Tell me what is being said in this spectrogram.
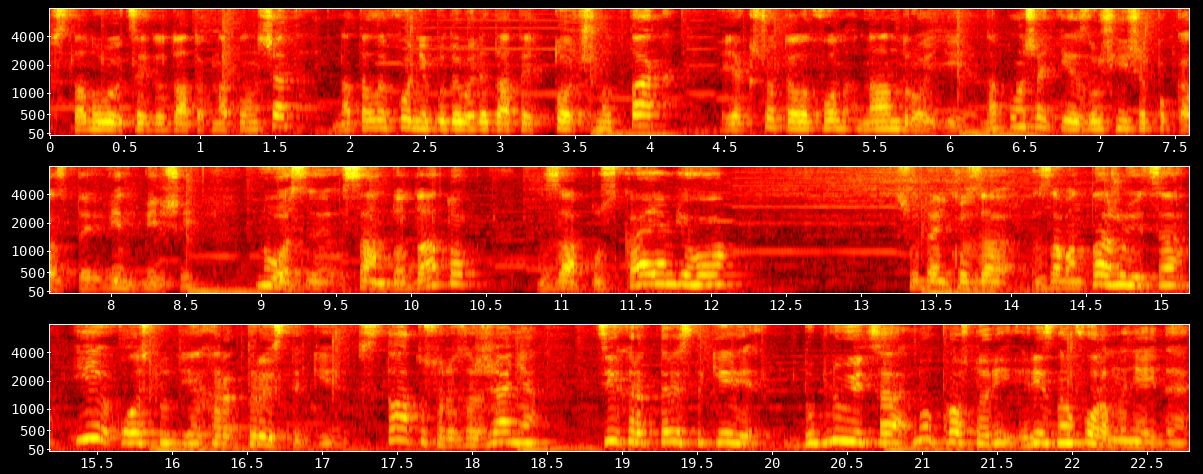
встановив цей додаток на планшет. На телефоні буде виглядати точно так, якщо телефон на андроїді. На планшеті зручніше показувати, він більший. Ну ось е, сам додаток. Запускаємо його. Швиденько за- завантажується. І ось тут є характеристики. Статус, розряджання. Ці характеристики дублюються, ну просто різне оформлення йде.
